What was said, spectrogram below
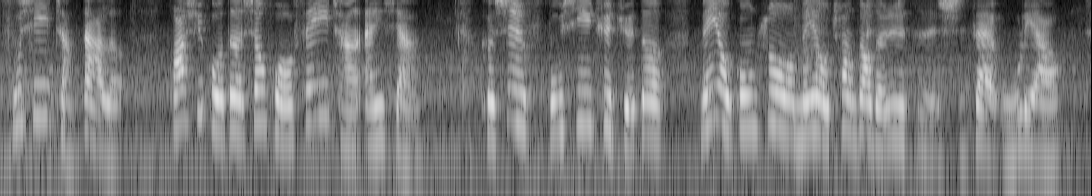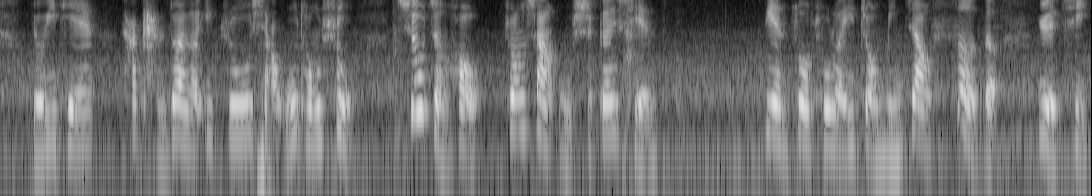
伏羲长大了，华胥国的生活非常安详。可是伏羲却觉得没有工作、没有创造的日子实在无聊。有一天，他砍断了一株小梧桐树，修整后装上五十根弦，便做出了一种名叫瑟的乐器。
